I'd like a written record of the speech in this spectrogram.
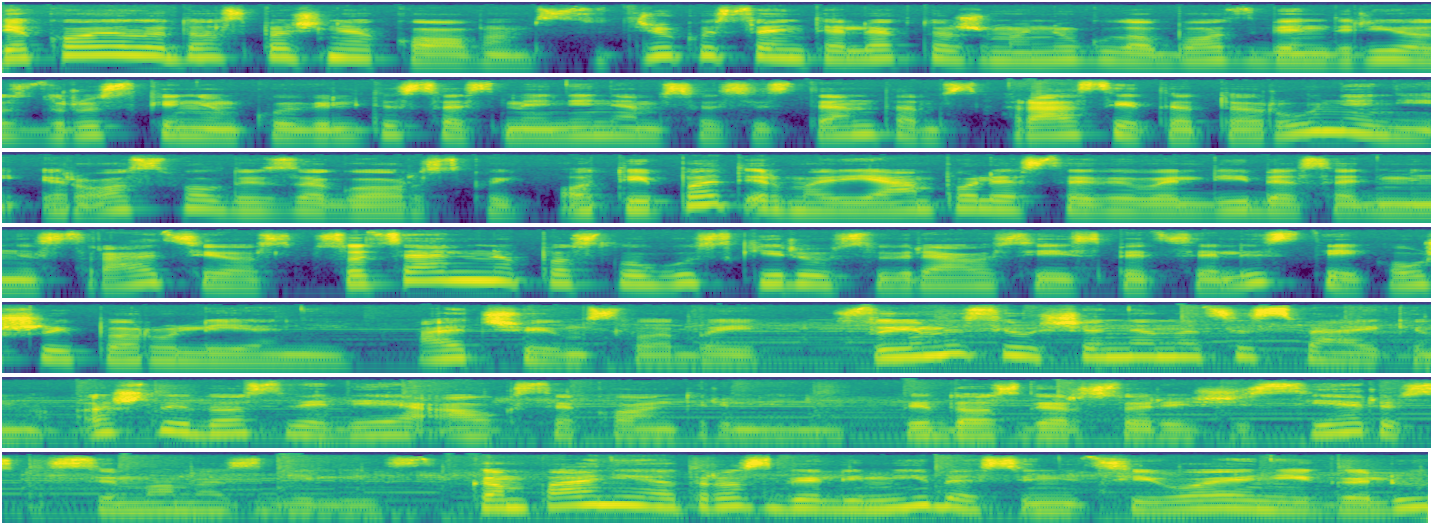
Dėkoju laidos pašnekovams, sutrikusio intelekto žmonių globos bendrijos druskininkų viltis asmeniniams asistentams Rasai Tatarūneniai ir Osvaldui Zagorskui, o taip pat ir Marijam Marijampolės savivaldybės administracijos socialinių paslaugų skyriaus vyriausiai specialistiai Aušrai Parulieniai. Ačiū Jums labai. Su Jumis jau šiandien atsisveikinu. Aš laidos vedėja Auksė Kontrimienė. Laidos garso režisierius Simonas Gilys. Kampaniją Atras galimybės inicijuoja neįgalių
